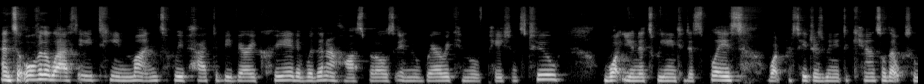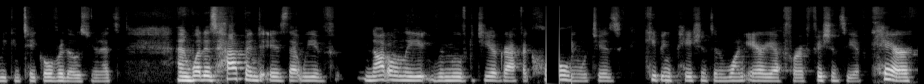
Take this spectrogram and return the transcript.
And so over the last 18 months, we've had to be very creative within our hospitals in where we can move patients to, what units we need to displace, what procedures we need to cancel that so we can take over those units. And what has happened is that we've not only removed geographic holding, which is keeping patients in one area for efficiency of care,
